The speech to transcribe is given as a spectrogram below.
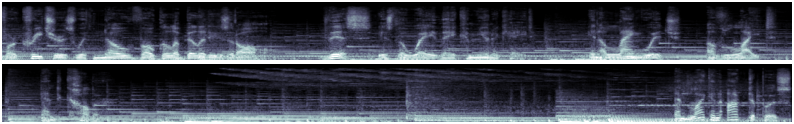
For creatures with no vocal abilities at all, this is the way they communicate, in a language of light and color. And like an octopus,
